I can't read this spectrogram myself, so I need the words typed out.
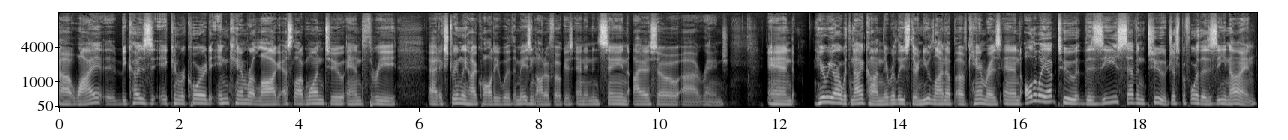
uh, why? Because it can record in camera log, S log 1, 2, and 3 at extremely high quality with amazing autofocus and an insane ISO uh, range. And here we are with Nikon. They released their new lineup of cameras, and all the way up to the Z7 II, just before the Z9,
